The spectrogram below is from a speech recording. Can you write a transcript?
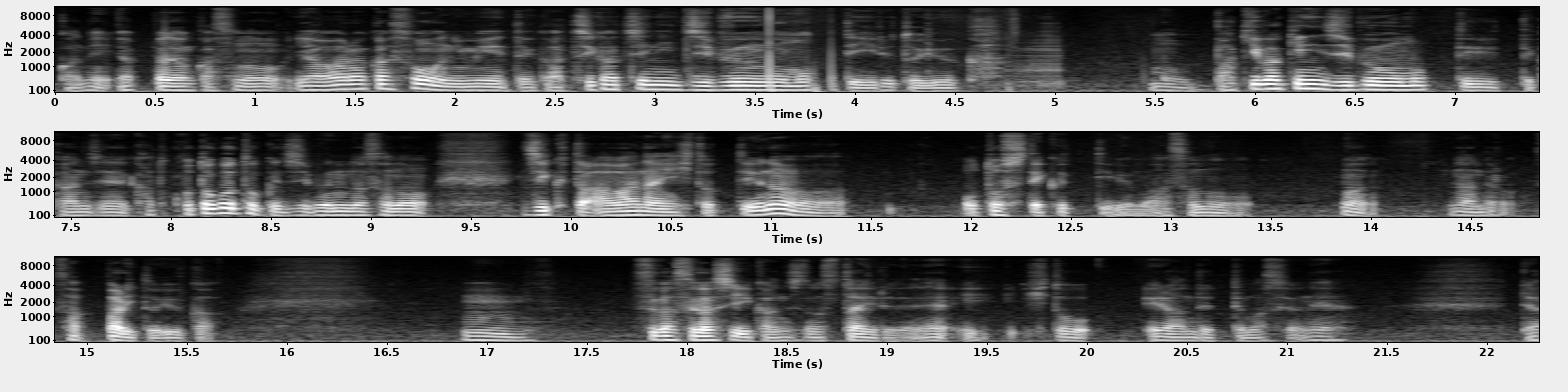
かねやっぱなんかその柔らかそうに見えてガチガチに自分を持っているというかもうバキバキに自分を持っているって感じでことごとく自分のその軸と合わない人っていうのは落としてくっていうまあそのまあなんだろうさっぱりというかうんすがすがしい感じのスタイルでね人選んでってますよね。で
